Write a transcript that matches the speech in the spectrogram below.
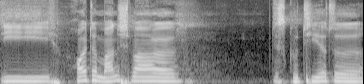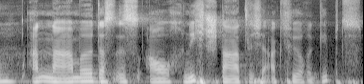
Die heute manchmal diskutierte Annahme, dass es auch nichtstaatliche Akteure gibt,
